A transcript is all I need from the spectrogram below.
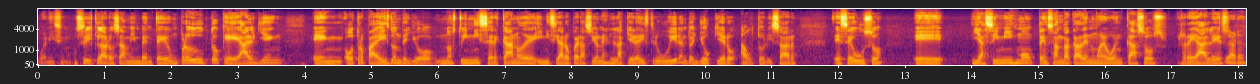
buenísimo. Sí, claro, o sea, me inventé un producto que alguien en otro país donde yo no estoy ni cercano de iniciar operaciones la quiere distribuir, entonces yo quiero autorizar ese uso. Eh, y asimismo, pensando acá de nuevo en casos reales, claro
